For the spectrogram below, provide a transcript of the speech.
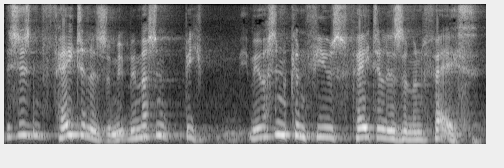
this isn't fatalism. We mustn't be we mustn't confuse fatalism and faith.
